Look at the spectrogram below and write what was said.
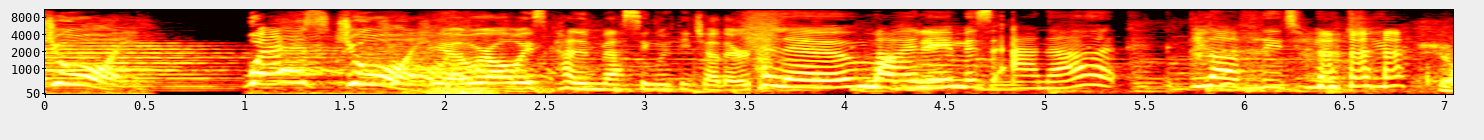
Joy? Where's Joy? Yeah, we're always kind of messing with each other. Hello, my name is Anna. Lovely to meet you.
